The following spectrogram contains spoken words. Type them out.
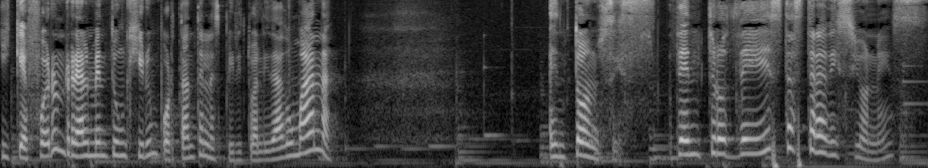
y que fueron realmente un giro importante en la espiritualidad humana. Entonces, dentro de estas tradiciones,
